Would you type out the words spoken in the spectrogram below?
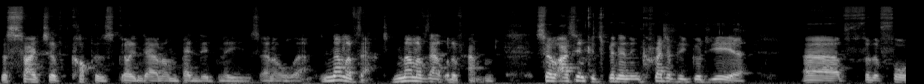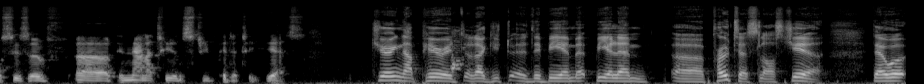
the sight of coppers going down on bended knees and all that. None of that. None of that would have happened. So I think it's been an incredibly good year uh, for the forces of uh, inanity and stupidity. Yes. During that period, like uh, the BM, BLM uh, protests last year, there were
